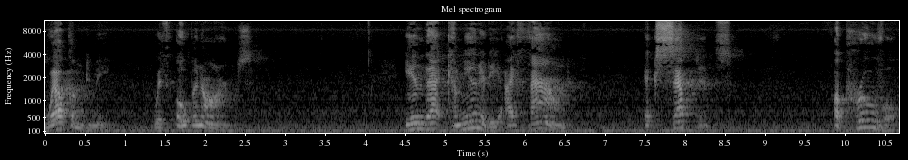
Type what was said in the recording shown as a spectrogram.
welcomed me with open arms. In that community, I found acceptance, approval,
